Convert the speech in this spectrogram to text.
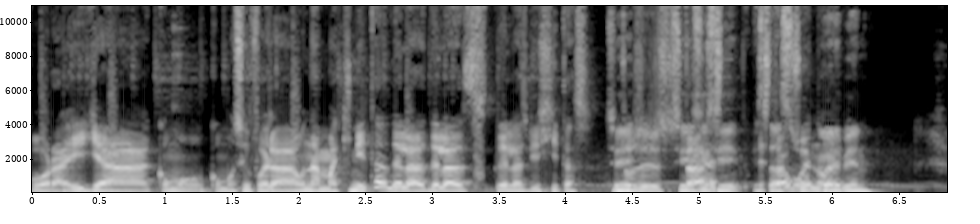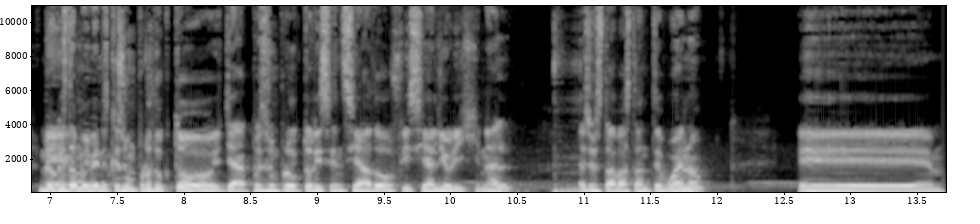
por ahí ya como, como si fuera una maquinita de, las de, las, de las viejitas. Sí, Entonces sí, está, sí, sí, está súper bueno, ¿eh? bien. Lo que está muy bien es que es un producto ya, pues es un producto licenciado, oficial y original. Eso está bastante bueno. Eh,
